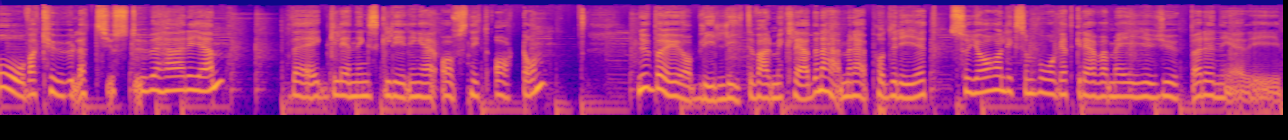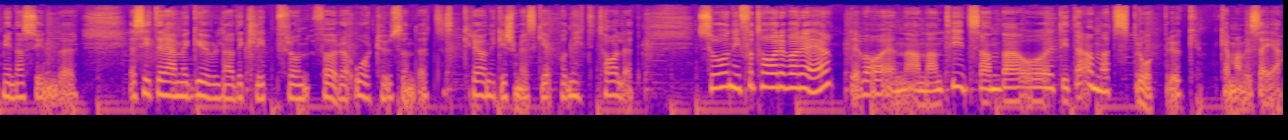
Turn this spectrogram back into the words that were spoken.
Åh, vad kul att just du är här igen. Det är Glennings gliringar avsnitt 18. Nu börjar jag bli lite varm i kläderna här med det här podderiet, så jag har liksom vågat gräva mig djupare ner i mina synder. Jag sitter här med gulnade klipp från förra årtusendet, kröniker som jag skrev på 90-talet. Så ni får ta det vad det är. Det var en annan tidsanda och ett lite annat språkbruk kan man väl säga.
